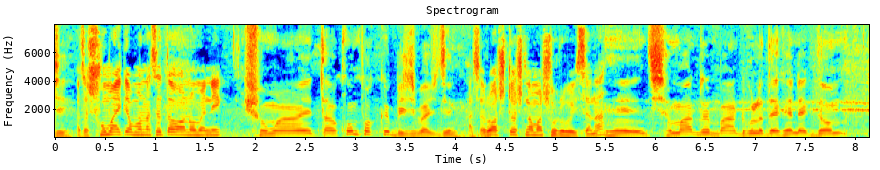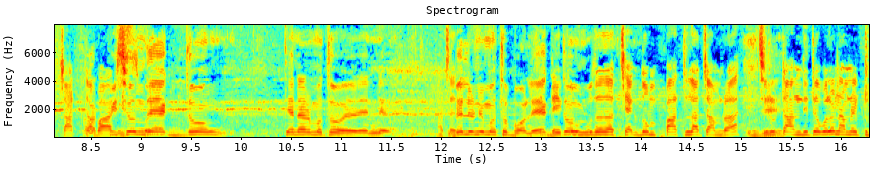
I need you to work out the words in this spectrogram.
জি। আচ্ছা সময় কেমন আছে তাও আনুমানিক? সময় তাও কমপক্ষে বিশ বাইশ দিন। আচ্ছা রস টস নামা শুরু হয়েছে না? হ্যাঁ আমার বাটগুলো দেখেন একদম চারটা আর বা পিছন দিয়ে একদম তেনার মতো বেলুনের মতো বলে দেখেও একদম বোঝা যাচ্ছে একদম পাতলা চামড়া। একটু টান দিতে বলেন আমরা একটু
